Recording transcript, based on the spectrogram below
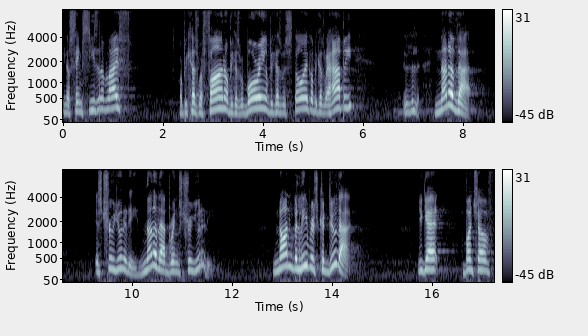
you know, same season of life, or because we're fun, or because we're boring, or because we're stoic, or because we're happy. None of that is true unity. None of that brings true unity. Non believers could do that. You get a bunch of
